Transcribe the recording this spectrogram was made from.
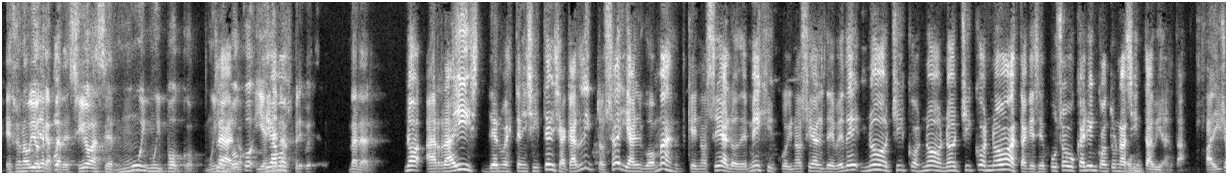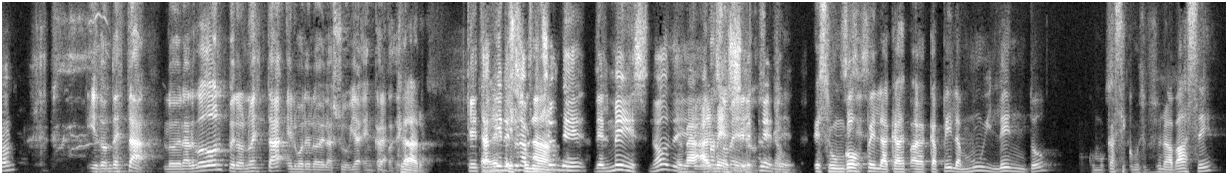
Es un audio Y que después- apareció hace muy, muy poco. Muy, Claro, muy poco. Y es digamos- de las pri- Dale, dale. No, a raíz de nuestra insistencia, Carlitos, ¿hay algo más que no sea lo de México y no sea el DVD? No, chicos, no, no, chicos, no, hasta que se puso a buscar y encontró una cinta abierta. Padillón, Y donde está lo del algodón, pero no está el bolero de la lluvia en cartas de Claro. que también es es una, una- función de- del mes, ¿no? De, Al más mes, sí, sí. Es un sí, gospel a capela muy lento, como casi como si fuese una base,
